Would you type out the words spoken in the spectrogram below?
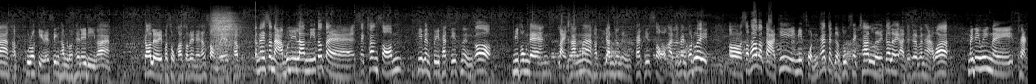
มากครับ คูโรกิเรซซิ่งทำรถให้ได้ดีมาก ก็เลยประสบความสำเร็จในทั้ง 2 เลสครับ ในสนามบุรีรัมย์นี้ตั้งแต่เซกชันซ้อมที่เป็นฟรีแพ็กทิสหนึ่งก็มีธงแดงหลายครั้งมากครับ ยันจนถึงแพ็กทิสสองอาจจะเป็นเพราะด้วยสภาพอากาศที่มีฝนแทบจะเกือบทุกเซกชันเลยก็เลยอาจจะเกิดปัญหาว่า ไม่ได้วิ่งใน track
